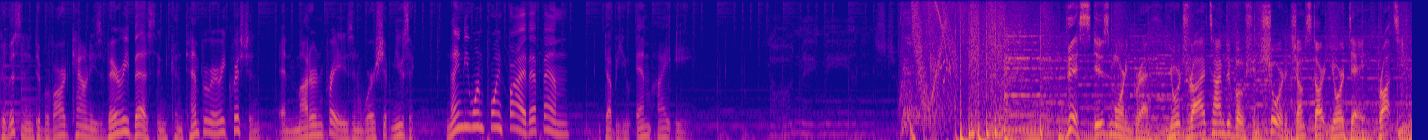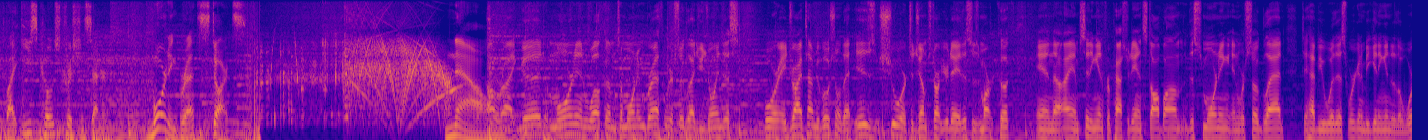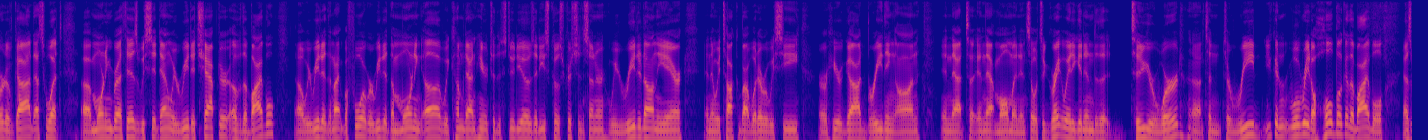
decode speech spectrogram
You're listening to Brevard County's very best in contemporary Christian and modern praise and worship music. 91.5 FM WMIE. This is Morning Breath, your drive time devotion sure to jumpstart your day, brought to you by East Coast Christian Center. Morning Breath starts now. All right, good morning. Welcome to Morning Breath. We are so glad you joined us for a drive time devotional that is sure to jumpstart your day. This is Mark Cook, and uh, I am sitting in for Pastor Dan Stahlbaum this morning, and we're so glad to have you with us. We're going to be getting into the Word of God. That's what uh, Morning Breath is. We sit down, we read a chapter of the Bible. Uh, we read it the night before, we read it the morning of. We come down here to the studios at East Coast Christian Center, we read it on the air, and then we talk about whatever we see or hear God breathing on in that uh, in that moment. And so it's a great way to get into the to your Word uh, to to read. You can we'll read a whole book of the Bible as we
